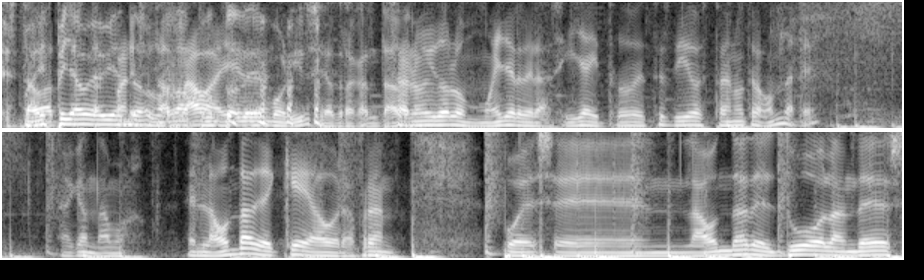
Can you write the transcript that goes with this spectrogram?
pillado está- bebiendo. Estaba a punto Ahí, de ¿eh? morirse se han atragantado. oído los muelles de la silla y todo. Este tío está en otra onda, ¿eh? Aquí andamos. ¿En la onda de qué ahora, Fran? Pues en la onda del dúo holandés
